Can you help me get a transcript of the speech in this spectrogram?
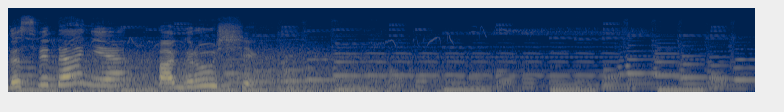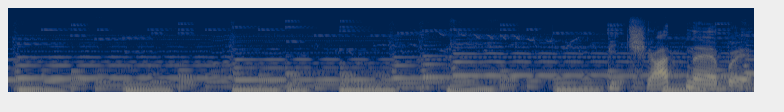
До свидания, погрузчик. Печатная Б.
